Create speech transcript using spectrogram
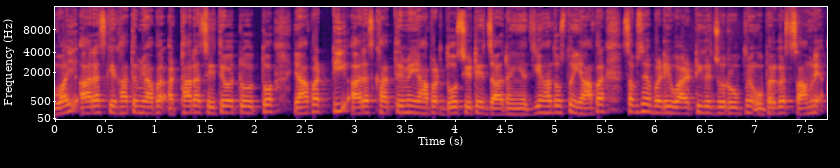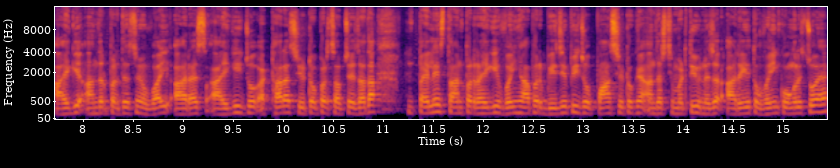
वाई आर के खाते में यहाँ पर अट्ठारह सीटें तो, तो यहाँ पर टी आर खाते में यहाँ पर दो सीटें जा रही हैं। जी हाँ दोस्तों यहाँ पर सबसे बड़ी पार्टी के जो रूप में उभर सामने आएगी आंध्र प्रदेश में वाई आर एस आएगी जो अट्ठारह सीटों पर सबसे ज़्यादा पहले स्थान पर रहेगी। वहीं यहाँ पर बीजेपी जो पाँच सीटों के अंदर सिमटती हुई नज़र आ रही है तो वहीं कांग्रेस जो है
